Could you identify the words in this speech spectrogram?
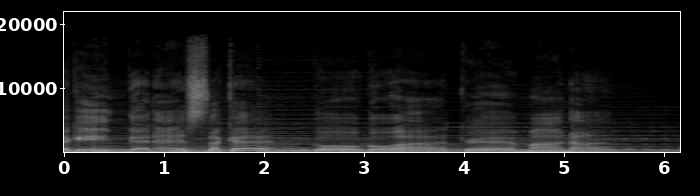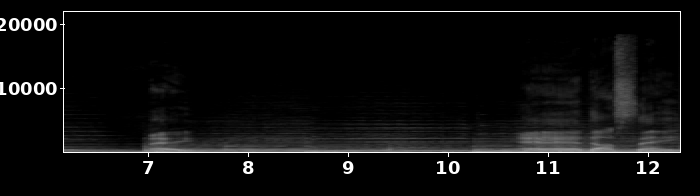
egin genezaken gogoak emana. Behin edo zein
